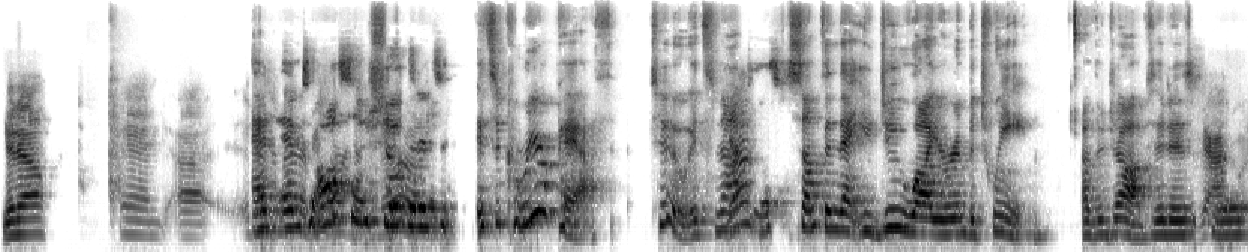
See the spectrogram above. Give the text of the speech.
you know? And uh and, and to also show that it's a, it's a career path too. It's not yeah. just something that you do while you're in between other jobs. It is exactly.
